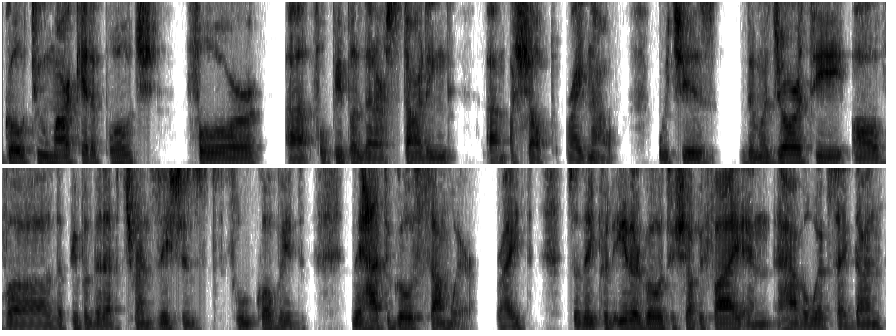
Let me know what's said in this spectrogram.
go-to market approach for uh, for people that are starting um, a shop right now, which is the majority of uh, the people that have transitions through COVID. They had to go somewhere, right? So they could either go to Shopify and have a website done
